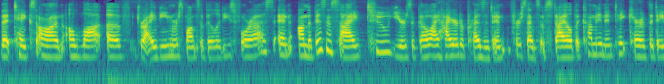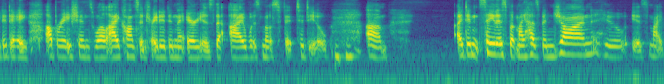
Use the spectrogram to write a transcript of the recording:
that takes on a lot of driving responsibilities for us. And on the business side, two years ago, I hired a president for Sense of Style to come in and take care of the day to day operations while I concentrated in the areas that I was most fit to do. Mm-hmm. Um, I didn't say this, but my husband, John, who is my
